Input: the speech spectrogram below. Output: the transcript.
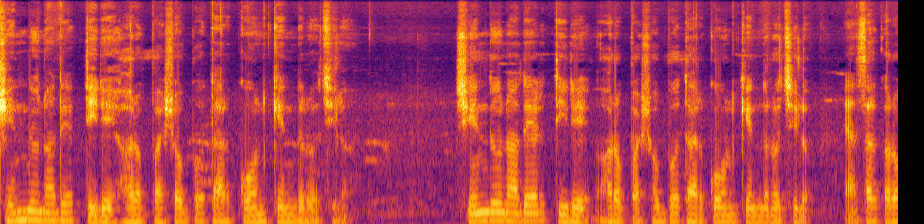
সিন্ধু নদের তীরে হরপ্পা সভ্যতার কোন কেন্দ্র ছিল? সিন্ধু নদের তীরে হরপ্পা সভ্যতার কোন কেন্দ্র ছিল? অ্যান্সার করো,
